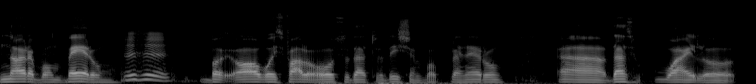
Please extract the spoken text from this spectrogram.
not a bombero, Mm-hmm. but I always follow also that tradition. But plenero, uh, that's why lo,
